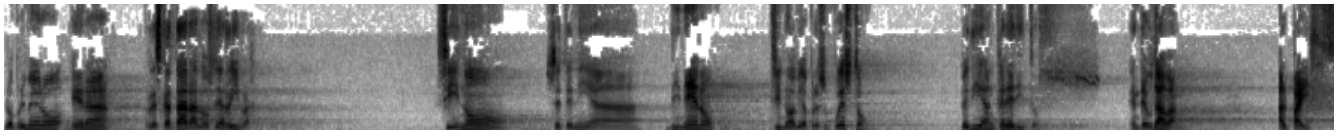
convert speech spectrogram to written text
Lo primero era rescatar a los de arriba. Si no se tenía dinero, si no había presupuesto, pedían créditos, endeudaban al país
